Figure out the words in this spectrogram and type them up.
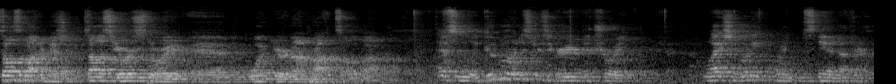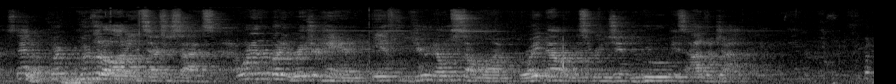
tell us about your mission. Tell us your story and what your nonprofit's all about. Absolutely. Goodwill Industries of Greater Detroit. Well, actually, let me, let me stand up here. Stand up. Quick, quick little audience exercise. I want everybody to raise your hand if know someone right now in this region who is out of a job.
